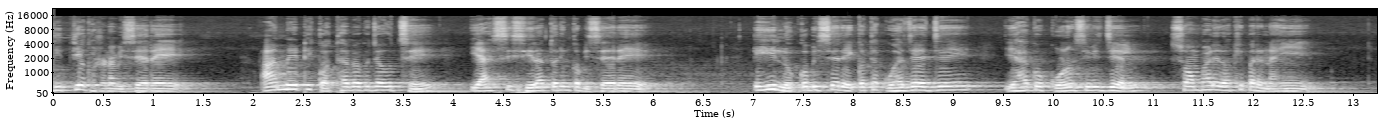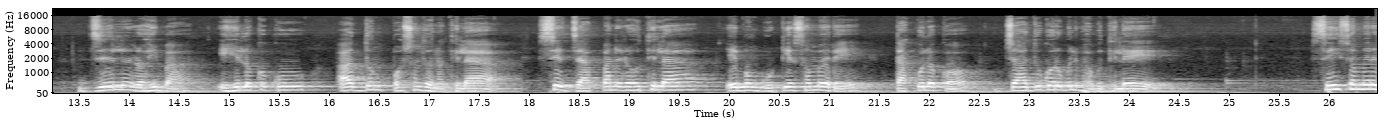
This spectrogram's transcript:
ଦ୍ୱିତୀୟ ଘଟଣା ବିଷୟରେ। ଆମେ ଏଠି କଥା ହେବାକୁ ଯାଉଛେ ୟାସି ସିରାତୋରିଙ୍କ ବିଷୟରେ। ଏହି ଲୋକ ବିଷୟରେ ଏକଥା କୁହାଯାଏ ଯେ ଏହାକୁ କୌଣସି ବି ଜେଲ୍ ସମ୍ଭାଳି ରଖିପାରେ ନାହିଁ। ଜେଲ୍ରେ ରହିବା ଏହି ଲୋକକୁ ଆଦୌ ପସନ୍ଦ ନଥିଲା। ସେ ଜାପାନରେ ରହୁଥିଲା ଏବଂ ଗୋଟିଏ ସମୟରେ ତାକୁ ଲୋକ ଯାଦୁଗର ବୋଲି ଭାବୁଥିଲେ। ସେହି ସମୟରେ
